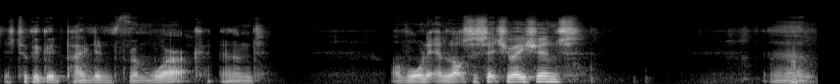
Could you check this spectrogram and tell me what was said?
just took a good pounding from work and I've worn it in lots of situations. Um,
